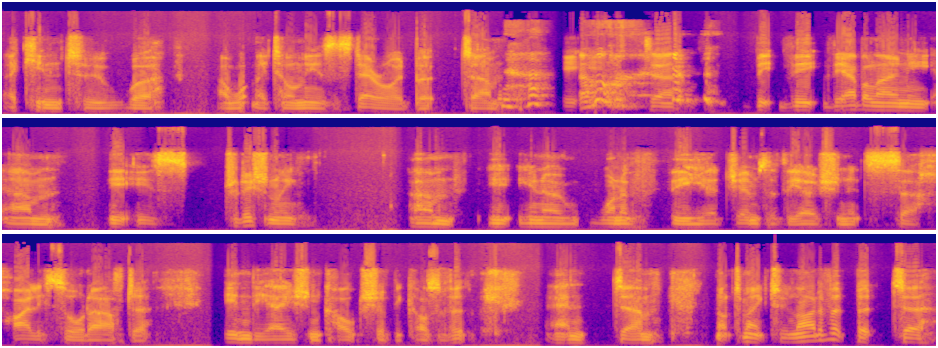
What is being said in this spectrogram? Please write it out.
akin to uh, uh, what they tell me is a steroid, but um, it, Oh. it, uh, the, the the abalone um, is traditionally um, you, you know, one of the uh, gems of the ocean. It's uh, highly sought after in the Asian culture because of it. And um, not to make too light of it, but uh,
